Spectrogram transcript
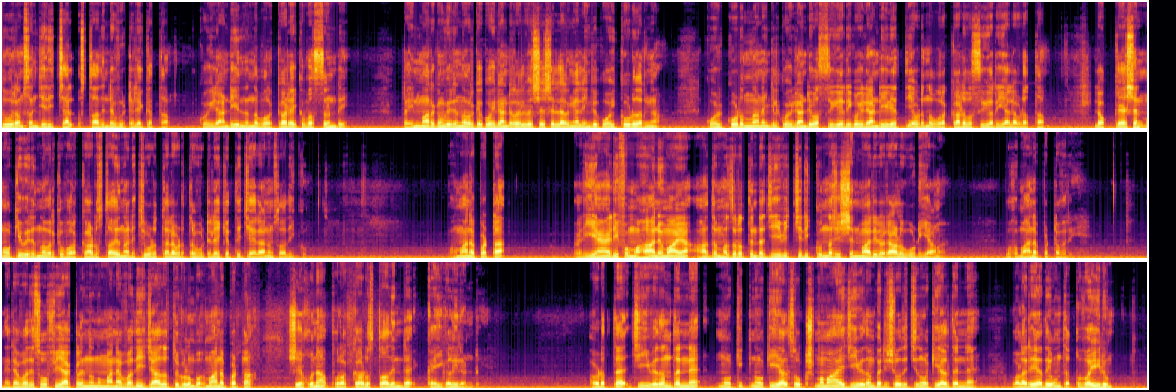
ദൂരം സഞ്ചരിച്ചാൽ ഉസ്താദിന്റെ വീട്ടിലേക്ക് എത്താം കൊയിലാണ്ടിയിൽ നിന്ന് പുറക്കാടേക്ക് ബസ്സുണ്ട്. ട്രെയിൻ മാർഗം വരുന്നവർക്ക് കൊയിലാണ്ടി റെയിൽവേ സ്റ്റേഷനിൽ ഇറങ്ങാം അല്ലെങ്കിൽ കോഴിക്കോട് ഇറങ്ങാം കോഴിക്കോട് നിന്നാണെങ്കിൽ കൊയിലാണ്ടി ബസ് കയറി കൊയിലാണ്ടിയിലെത്തി അവിടുന്ന് പുറക്കാട് ബസ് കയറിയാൽ അവിടെ എത്താം. ലൊക്കേഷൻ നോക്കി വരുന്നവർക്ക് പുറക്കാട് ഉസ്താദ് നടിച്ചു കൊടുത്താൽ അവിടുത്തെ വീട്ടിലേക്ക് എത്തിച്ചേരാനും സാധിക്കും. ബഹുമാനപ്പെട്ട വലിയ ആരിഫും മഹാനുമായ ആദം ഹസറത്തിന്റെ ജീവിച്ചിരിക്കുന്ന ശിഷ്യന്മാരിൽ ഒരാൾ കൂടിയാണ് ബഹുമാനപ്പെട്ടവർ. നിരവധി സൂഫിയാക്കളിൽ നിന്നും അനവധി ഇജാദത്തുകളും ബഹുമാനപ്പെട്ട ഷെഹുന പുറക്കാട് ഉസ്താദിന്റെ കൈകളിലുണ്ട്. അവിടുത്തെ ജീവിതം തന്നെ നോക്കി നോക്കിയാൽ സൂക്ഷ്മമായ ജീവിതം പരിശോധിച്ച് നോക്കിയാൽ തന്നെ വളരെയധികം തെക്കുവയിലും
